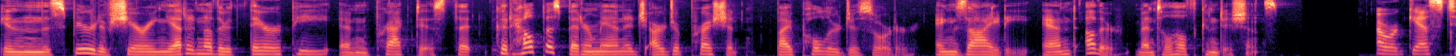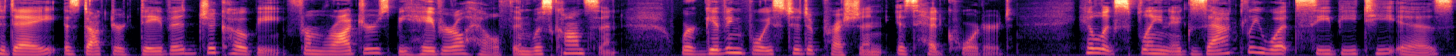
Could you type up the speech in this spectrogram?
in the spirit of sharing yet another therapy and practice that could help us better manage our depression, bipolar disorder, anxiety, and other mental health conditions. Our guest today is Dr. David Jacoby from Rogers Behavioral Health in Wisconsin, where Giving Voice to Depression is headquartered. He'll explain exactly what CBT is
